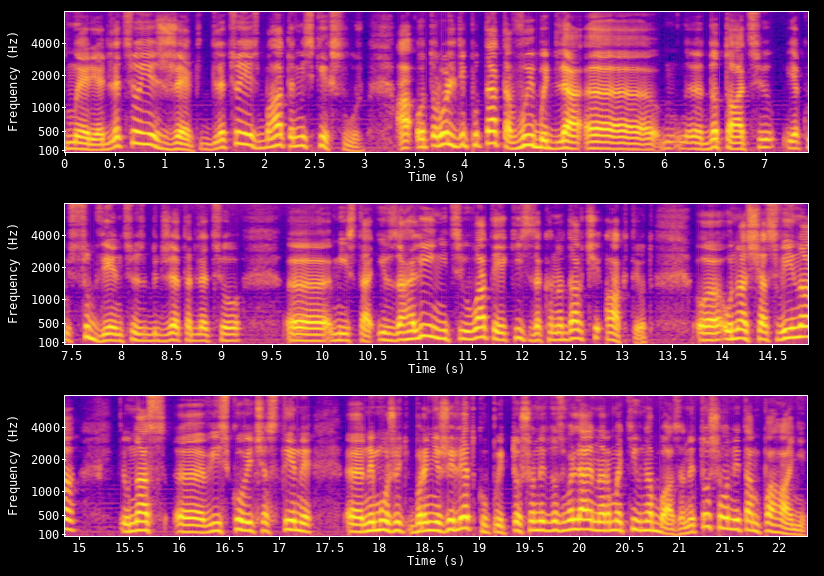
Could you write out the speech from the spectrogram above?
мерія, для цього є ЖЕК, для цього є багато міських служб. А от роль депутата вибить для е, дотацію, якусь субвенцію з бюджету для цього міста і взагалі ініціювати якісь законодавчі акти. От, у нас зараз війна. У нас е, військові частини е, не можуть бронежилет купити, то що не дозволяє нормативна база. Не то, що вони там погані,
